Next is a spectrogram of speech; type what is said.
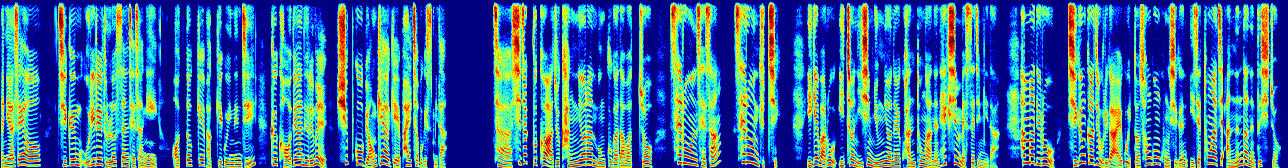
안녕하세요. 지금 우리를 둘러싼 세상이 어떻게 바뀌고 있는지 그 거대한 흐름을 쉽고 명쾌하게 파헤쳐보겠습니다. 자, 시작부터 아주 강렬한 문구가 나왔죠. 새로운 세상, 새로운 규칙. 이게 바로 2026년을 관통하는 핵심 메시지입니다. 한마디로 지금까지 우리가 알고 있던 성공 공식은 이제 통하지 않는다는 뜻이죠.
